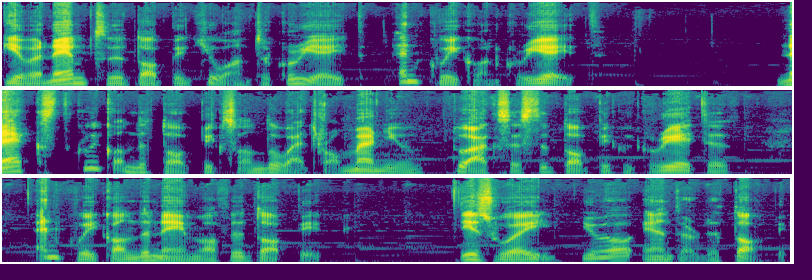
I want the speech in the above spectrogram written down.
Give a name to the topic you want to create and click on Create. Next, click on the topics on the lateral menu to access the topic we created and click on the name of the topic. This way, you will enter the topic.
